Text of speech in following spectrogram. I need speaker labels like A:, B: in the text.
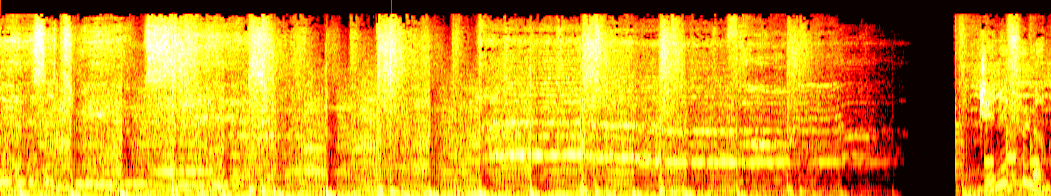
A: is a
